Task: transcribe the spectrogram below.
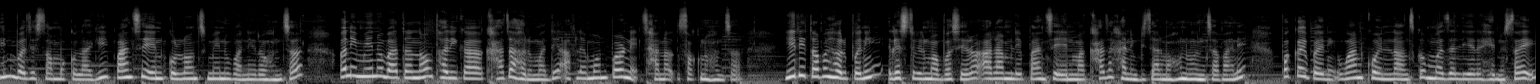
तिन बजेसम्मको लागि पाँच सय एनको लन्च मेनु भनेर हुन्छ अनि मेनुबाट नौ थरीका खाजाहरूमध्ये आफूलाई मनपर्ने छान्न सक्नुहुन्छ। यदि तपाईँहरू पनि रेस्टुरेन्टमा बसेर आरामले पाँच सय एनमा खाजा खाने विचारमा हुनुहुन्छ भने पक्कै पनि वान कोइन लन्चको मजा लिएर हेर्नुहोस् है।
